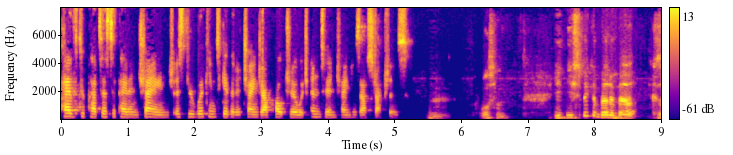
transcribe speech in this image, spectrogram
have to participate in change is through working together to change our culture, which in turn changes our structures. Mm, awesome. You, you speak a bit about because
